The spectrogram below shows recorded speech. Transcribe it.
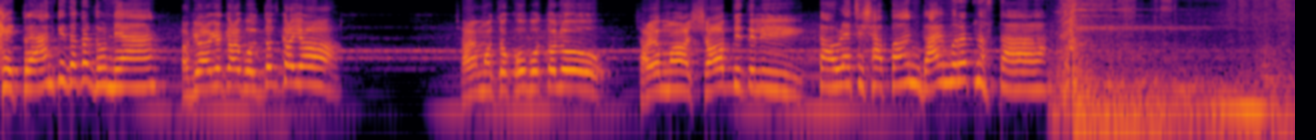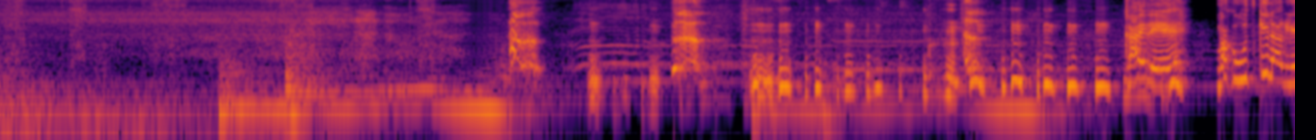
खेटरान की दगड धोंड्यान? आगे आगे काय बोलतच का या? छायामाचं खूप होतलो. छायाम्मा शाप दितली. कावळ्याच्या शापान गाय मरत नसता. काय रे? माका उचकी लागली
